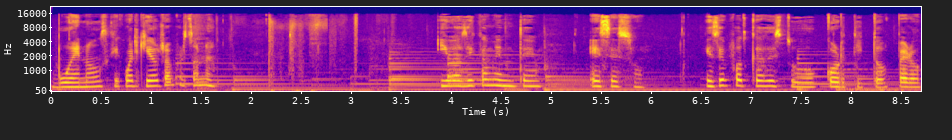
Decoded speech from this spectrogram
buenos que cualquier otra persona. Y básicamente es eso. Ese podcast estuvo cortito, pero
